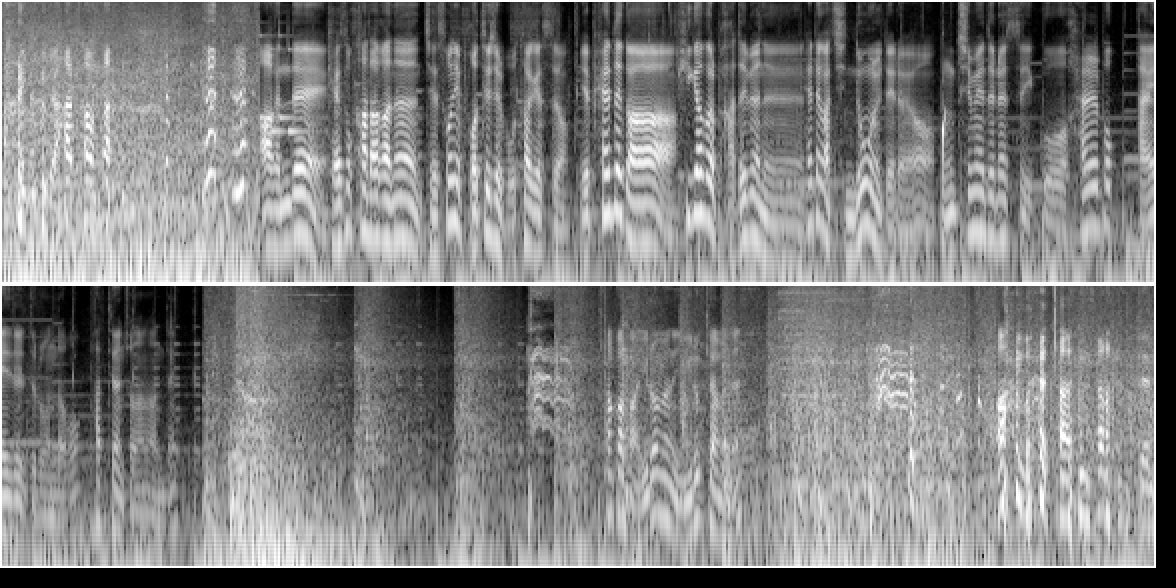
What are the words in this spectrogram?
아 이거 왜 하다 말아 아 근데 계속 하다가는 제 손이 버티질 못하겠어요. 얘 패드가 피격을 받으면은 패드가 진동을 때려요. 동치미 드레스 입고 할복 다이들 들어온다고? 파티원 전환한데? 잠깐만 이러면 이렇게 하면은? 아 뭐야 다른 사람한테는.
